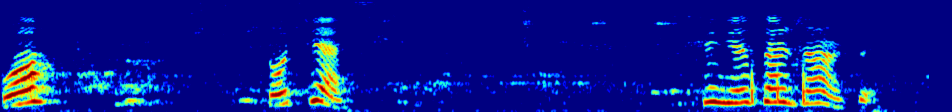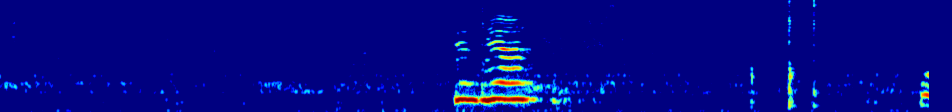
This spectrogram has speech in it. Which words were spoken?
我罗茜今年三十二岁。今天，我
